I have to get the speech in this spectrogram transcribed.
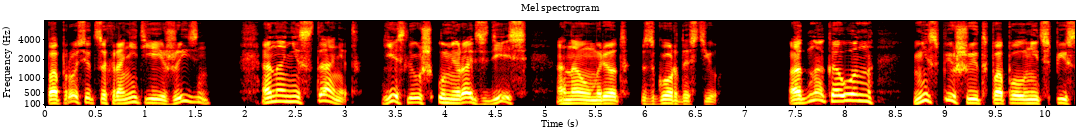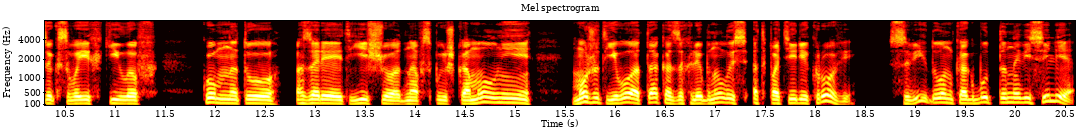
попросит сохранить ей жизнь. Она не станет. Если уж умирать здесь, она умрет с гордостью. Однако он не спешит пополнить список своих килов. Комнату озаряет еще одна вспышка молнии, может, его атака захлебнулась от потери крови. С виду он как будто на веселе.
